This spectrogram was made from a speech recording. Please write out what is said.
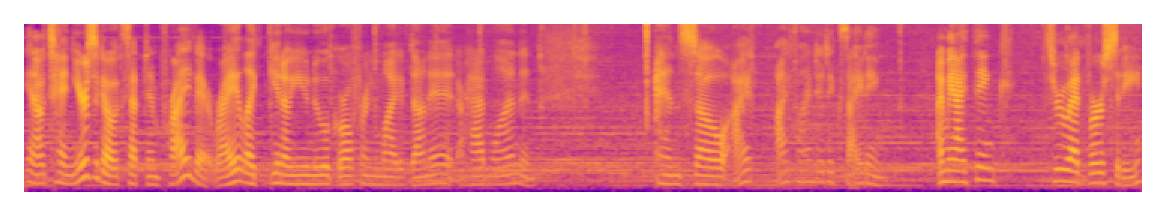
you know, 10 years ago, except in private, right? Like, you know, you knew a girlfriend who might have done it or had one. And, and so I, I find it exciting. I mean, I think through adversity,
